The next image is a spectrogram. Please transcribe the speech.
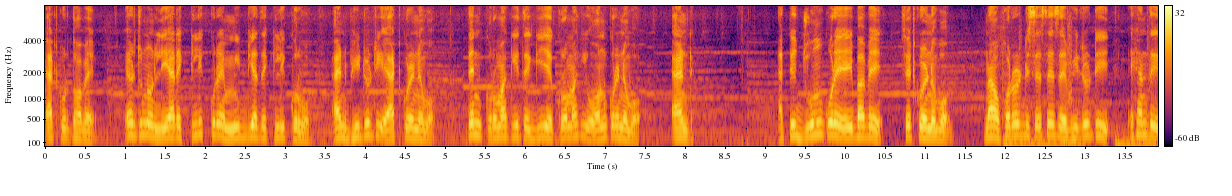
add করতে হবে। এর জন্য লেয়ারে ক্লিক করে মিডিয়াতে ক্লিক করব অ্যান্ড ভিডিওটি অ্যাড করে নেব। দেন ক্রোমাকিতে গিয়ে ক্রোমাকি অন করে নেব অ্যান্ড একটি জুম করে এইভাবে সেট করে নেব। না ফটোটি শেষে এসে ভিডিওটি এখান থেকে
